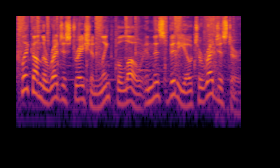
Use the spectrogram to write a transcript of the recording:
Click on the registration link below in this video to register.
